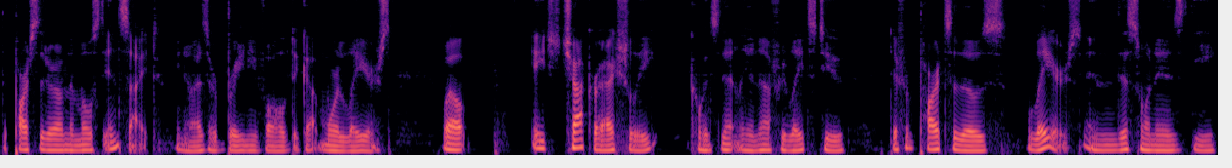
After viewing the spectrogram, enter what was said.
the parts that are on the most inside. You know, as our brain evolved, it got more layers. Well, each chakra actually, coincidentally enough, relates to different parts of those layers. And this one is the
